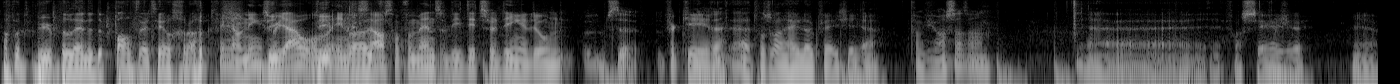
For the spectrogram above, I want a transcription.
op het buurtbelendende pand werd heel groot. Vind ik nou niks Diep- voor jou om in een gezelschap van mensen die dit soort dingen doen te verkeren? Ja, het was wel een heel leuk feestje, ja. Van wie was dat dan? Eh, van Serge. Ja.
